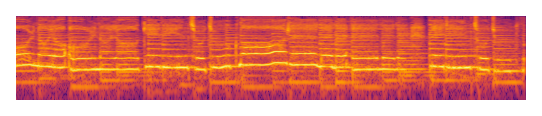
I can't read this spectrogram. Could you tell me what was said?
Oynaya oynaya gelin çocuklar el ele el ele verin çocuklar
